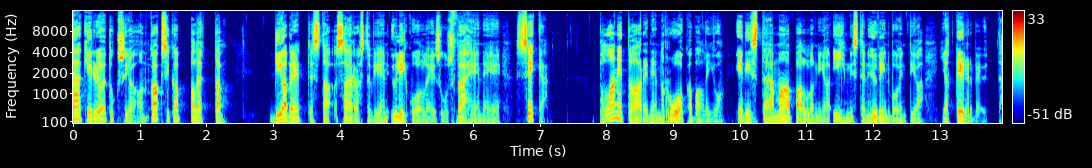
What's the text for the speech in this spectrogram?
Pääkirjoituksia on kaksi kappaletta. Diabeettista sairastavien ylikuolleisuus vähenee sekä planetaarinen ruokavalio edistää maapallon ja ihmisten hyvinvointia ja terveyttä.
